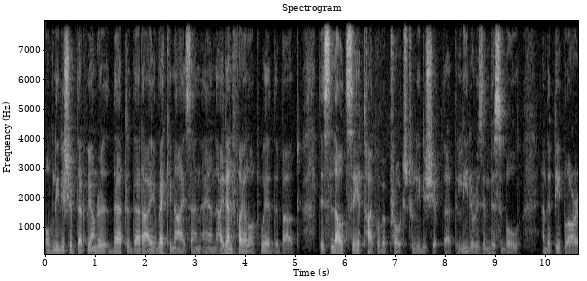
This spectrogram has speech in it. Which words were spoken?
of leadership that we under that that I recognize and and identify a lot with about this Lao Tse type of approach to leadership that the leader is invisible and the people are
